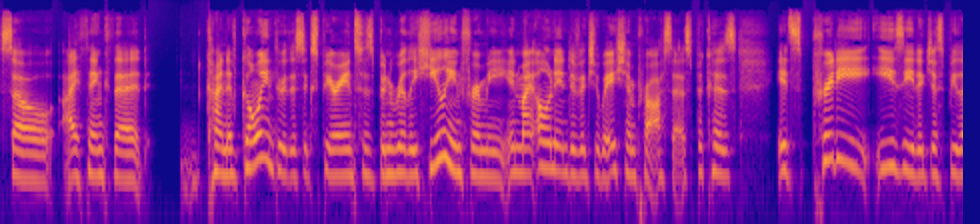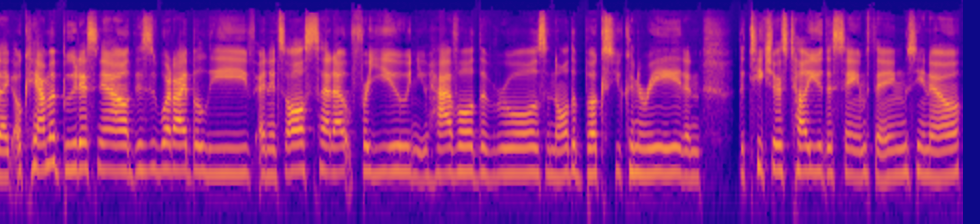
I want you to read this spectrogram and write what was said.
So I think that kind of going through this experience has been really healing for me in my own individuation process because it's pretty easy to just be like, okay, I'm a Buddhist now. This is what I believe. And it's all set out for you. And you have all the rules and all the books you can read. And the teachers tell you the same things, you know?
